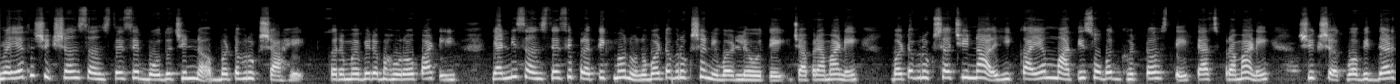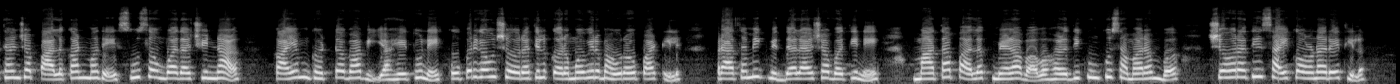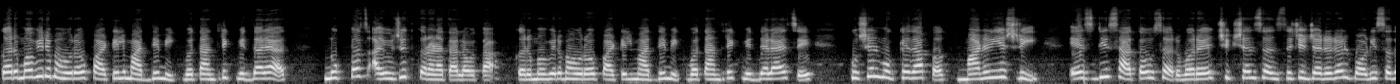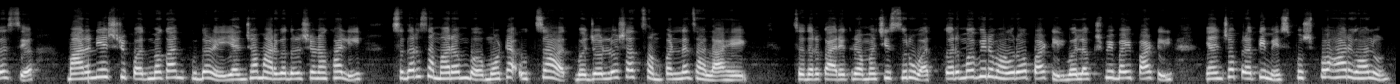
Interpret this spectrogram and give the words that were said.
रयत शिक्षण संस्थेचे बोधचिन्ह वटवृक्ष आहे. कर्मवीर भाऊराव पाटील यांनी संस्थेचे प्रतीक म्हणून वटवृक्ष निवडले होते. ज्याप्रमाणे वटवृक्षाची नाळ ही कायम मातीसोबत घट्ट असते त्याचप्रमाणे शिक्षक व विद्यार्थ्यांच्या पालकांमध्ये सुसंवादाची नाळ कायम घट्ट व्हावी या हेतूने कोपरगाव शहरातील कर्मवीर भाऊराव पाटील प्राथमिक विद्यालयाच्या वतीने माता पालक मेळावा व हळदी कुंकू समारंभ शहरातील साई कॉर्नर येथील कर्मवीर भाऊराव पाटील माध्यमिक व तांत्रिक विद्यालयात नुकताच आयोजित करण्यात आला होता. कर्मवीर भाऊराव पाटील माध्यमिक व तांत्रिक विद्यालयाचे कुशल मुख्याध्यापक माननीय श्री एस डी सातवसर व रयत शिक्षण संस्थेचे जनरल बॉडी सदस्य माननीय श्री पद्मकांत कुदळे यांच्या मार्गदर्शनाखाली सदर समारंभ मोठ्या उत्साहात व जल्लोषात संपन्न झाला आहे. सदर कार्यक्रमाची सुरुवात कर्मवीर भाऊराव पाटील व लक्ष्मीबाई पाटील यांच्या प्रतिमेस पुष्पहार घालून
